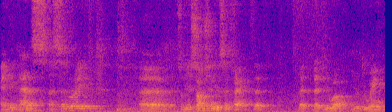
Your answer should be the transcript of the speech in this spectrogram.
and it has a separated, uh, so the assumption is in fact that that, that you are you're doing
